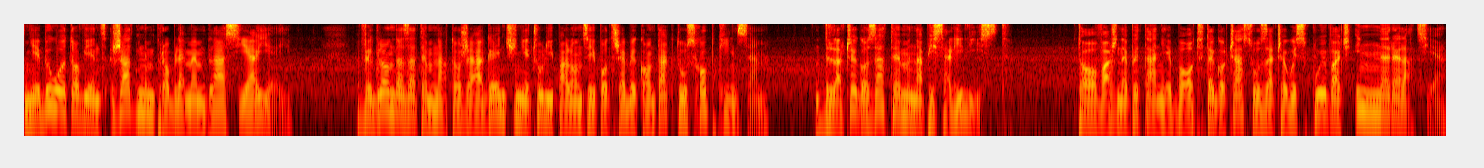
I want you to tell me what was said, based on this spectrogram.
Nie było to więc żadnym problemem dla CIA. Wygląda zatem na to, że agenci nie czuli palącej potrzeby kontaktu z Hopkinsem. Dlaczego zatem napisali list? To ważne pytanie, bo od tego czasu zaczęły spływać inne relacje.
